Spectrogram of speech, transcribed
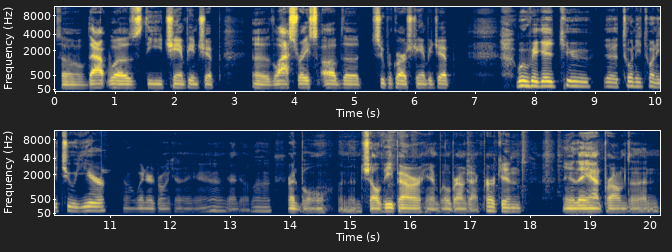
So that was the championship, uh, the last race of the Supercars Championship. Moving into the 2022 year, winners Red Bull, and then Shell V Power, and Will Brown, Jack Perkins. Yeah, they had problems, and then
